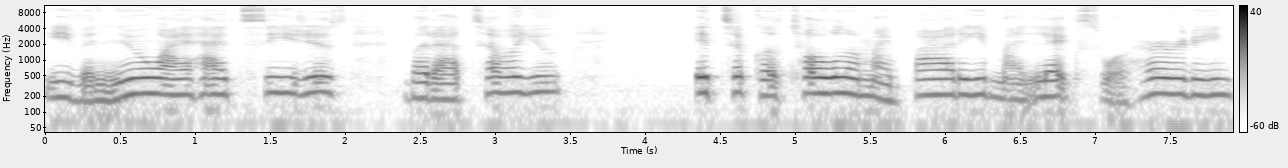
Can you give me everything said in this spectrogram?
even knew I had seizures, but I tell you, it took a toll on my body. My legs were hurting.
